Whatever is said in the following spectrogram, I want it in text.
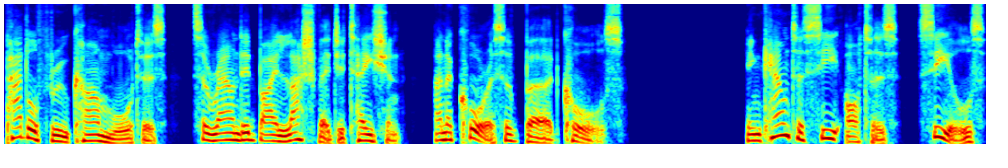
Paddle through calm waters surrounded by lush vegetation and a chorus of bird calls. Encounter sea otters, seals,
